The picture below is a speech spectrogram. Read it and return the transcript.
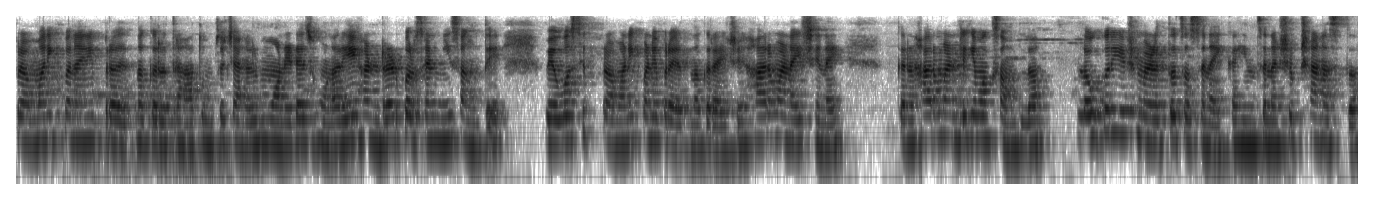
प्रामाणिकपणाने प्रयत्न करत राहा. तुमचं चॅनल मॉनिटाईज होणार हे हंड्रेड पर्सेंट मी सांगते. व्यवस्थित प्रामाणिकपणे प्रयत्न करायचे. हार मानायचे नाही. कारण हार मांडली की मग संपलं. लवकर यश मिळतच असं नाही. काहींचं नशीब छान असतं.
